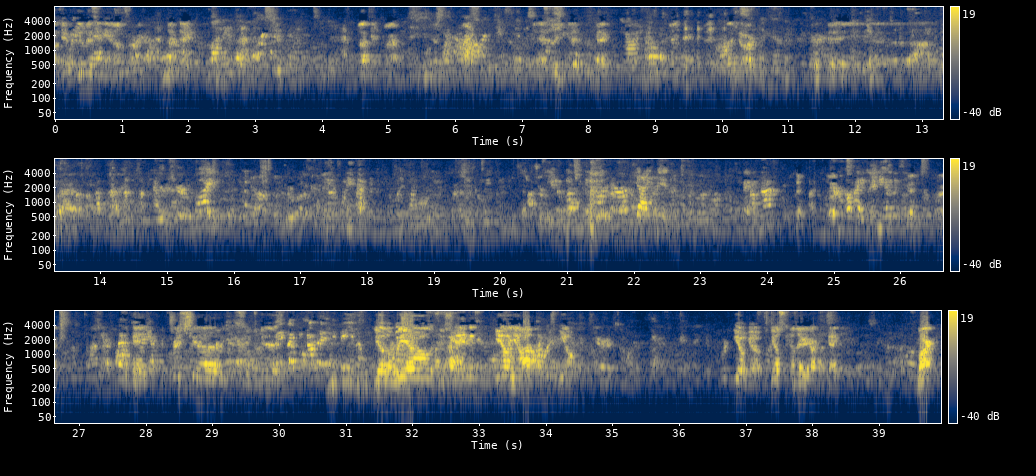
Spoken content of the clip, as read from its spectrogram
Okay, we're doing this again, I'm sorry. Okay. Okay, all right. And that's pretty good, okay. Okay. Yeah, I did. Okay, Patricia, is good. Gil Rio, standing? Gil, you up? Where's Gil? Where'd Gil go? Gil, oh, there you are, okay. Mark,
